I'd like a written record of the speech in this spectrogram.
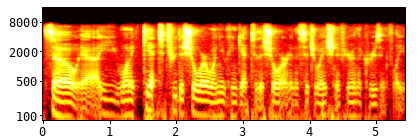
So uh, you want to get to the shore when you can get to the shore in the situation if you're in the cruising fleet.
